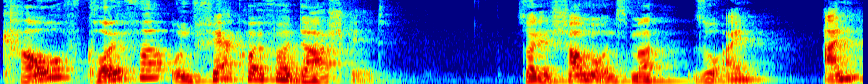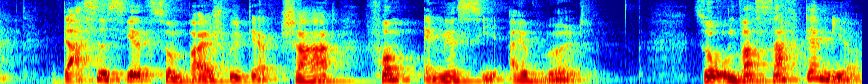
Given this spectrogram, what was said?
Kauf, Käufer und Verkäufer darstellt. So, jetzt schauen wir uns mal so ein an. Das ist jetzt zum Beispiel der Chart vom MSCI World. So, und was sagt er mir?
